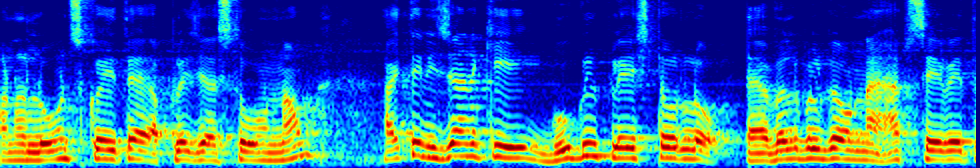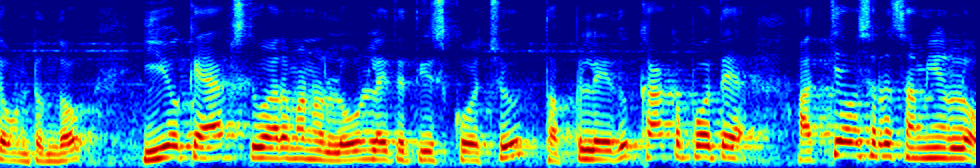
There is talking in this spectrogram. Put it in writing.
మన లోన్స్కి అయితే అప్లై చేస్తూ ఉన్నాం. అయితే నిజానికి గూగుల్ ప్లే స్టోర్లో అవైలబుల్గా ఉన్న యాప్స్ ఏవైతే ఉంటుందో ఈ యొక్క యాప్స్ ద్వారా మనం లోన్లు అయితే తీసుకోవచ్చు. తప్పులేదు కాకపోతే అత్యవసర సమయంలో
